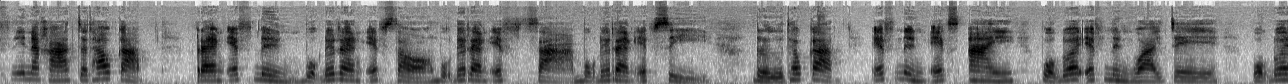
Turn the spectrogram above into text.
F นี่นะคะจะเท่ากับแรง F1 บวกด้วยแรง F2 บวกด้วยแรง F3 บวกด้วยแรง F4 หรือเท่ากับ F1xi บวกด้วย F1yj บวกด้วย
